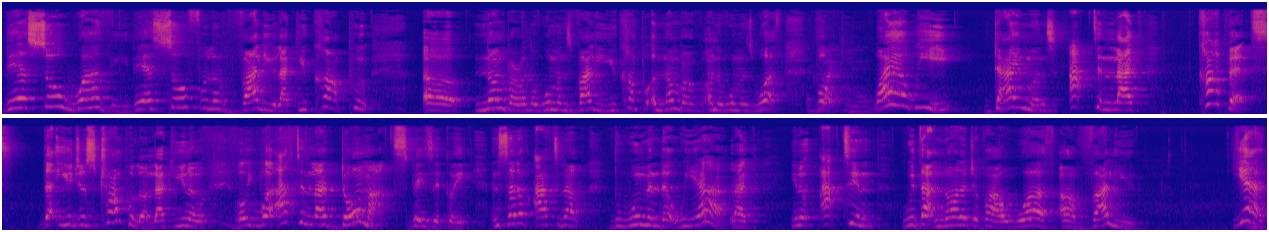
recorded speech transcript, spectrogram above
they are so worthy. They are so full of value. Like you can't put a number on a woman's value. You can't put a number on a woman's worth. Exactly. But why are we diamonds acting like carpets that you just trample on? Like you know, or we're acting like doormats basically instead of acting like the woman that we are. Like you know, acting with that knowledge of our worth, our value. Yeah,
